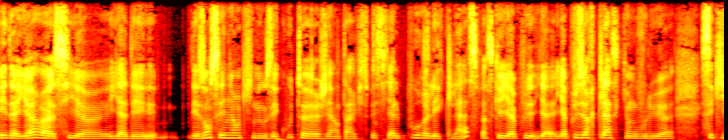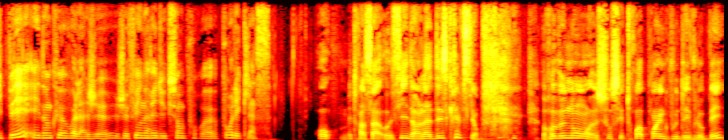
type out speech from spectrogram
Et d'ailleurs, si il y a des, des enseignants qui nous écoutent, j'ai un tarif spécial pour les classes parce qu'il y a plus, il y a, y a, plusieurs classes qui ont voulu s'équiper et donc voilà, je, je fais une réduction pour pour les classes. Oh, on mettra ça aussi dans la description. Revenons euh, sur ces trois points que vous développez.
